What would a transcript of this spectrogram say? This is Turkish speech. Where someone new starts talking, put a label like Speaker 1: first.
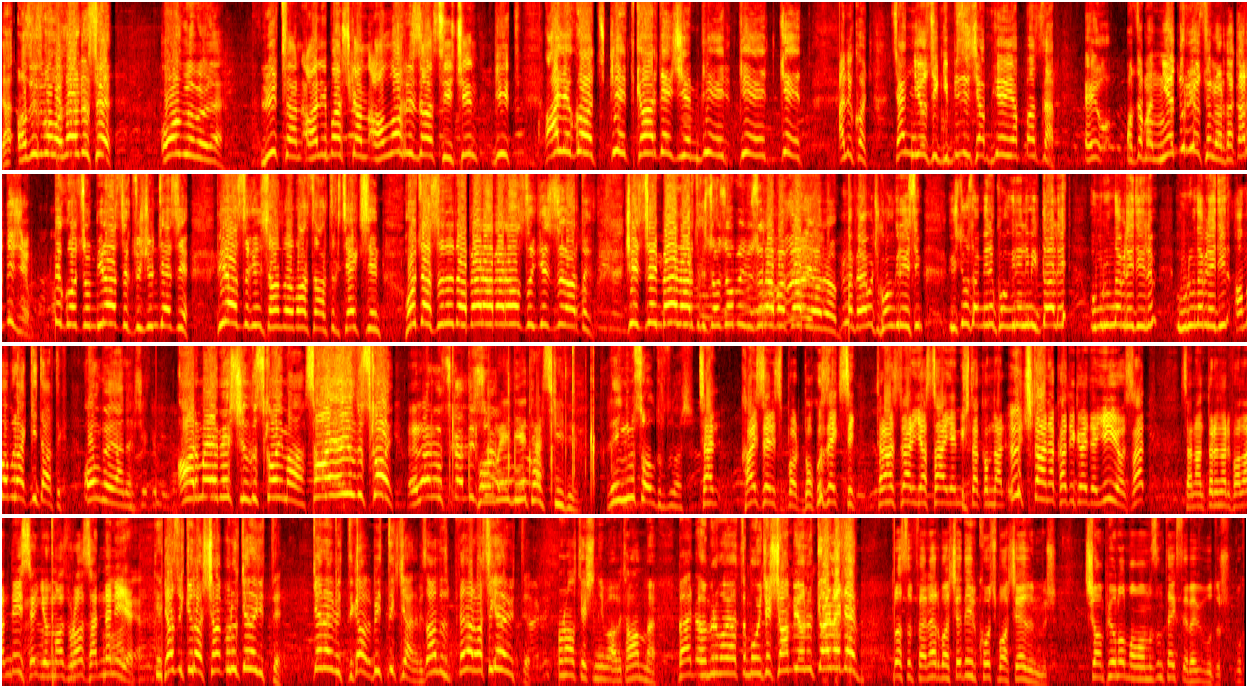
Speaker 1: Ya Aziz Baba neredesin? Olmuyor böyle.
Speaker 2: Lütfen Ali Başkan Allah rızası için git.
Speaker 3: Ali Koç git kardeşim git git git.
Speaker 4: Ali Koç sen diyorsun ki bizi şampiyon yapmazlar. E o- zaman niye duruyorsun orada kardeşim?
Speaker 3: Ali Koç'un birazcık düşüncesi, birazcık insanlığı varsa artık çeksin. Hocasını da beraber alsın gitsin artık. Gitsin ben artık sözümün yüzüne bakamıyorum.
Speaker 5: Ben Fenerbahçe kongresiyim. İstiyorsan benim kongrelimi iptal et. Umurumda bile değilim. Umurumda bile değil ama bırak git artık. Olmuyor yani.
Speaker 3: Armaya 5 yıldız koyma. Sahaya yıldız koy.
Speaker 2: Helal olsun kardeşim.
Speaker 5: Formayı niye ters giydin? Rengimi soldurdular.
Speaker 6: Sen Kayseri Spor 9 eksik transfer yasağı yemiş takımdan 3 tane Kadıköy'de yiyorsan sen antrenör falan değilsin Yılmaz Vural senden iyi.
Speaker 1: Yazık günah şampiyonluk gene gitti. Gene bittik abi bittik yani biz anladın? Fenerbahçe gene bitti. 16 yaşındayım abi tamam mı? Ben ömrüm hayatım boyunca şampiyonluk görmedim.
Speaker 7: Burası Fenerbahçe değil Koçbahçe'ye dönmüş. Şampiyon olmamamızın tek sebebi budur. Bu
